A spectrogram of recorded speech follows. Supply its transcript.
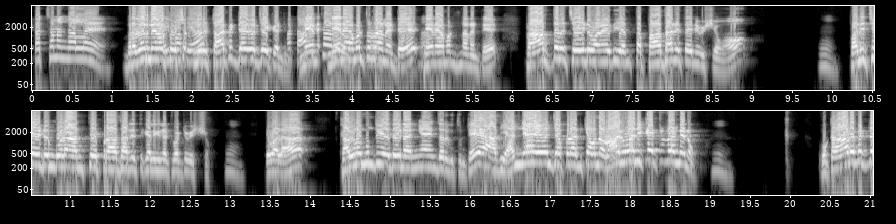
టచ్ అనగానే బ్రదర్ నేను? మీరు టాపిక్ డైవర్ట్ చేయకండి నేను కాదు. నేనేమంటున్నానంటే ఆ. నేనేమంటున్నానంటే ప్రార్థన చేయడం అనేది ఎంత ప్రాధాన్యత అయిన విషయమో. పని చేయడం కూడా అంతే ప్రాధాన్యత కలిగినటువంటి విషయం. ఇవాళ కళ్ళ ముందు ఏదైనా అన్యాయం జరుగుతుంటే అది అన్యాయం అని చెప్పడానికి ఏమన్నా రాఘవానికి అంటున్నాను నేను. ఒక ఆడబిడ్డ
